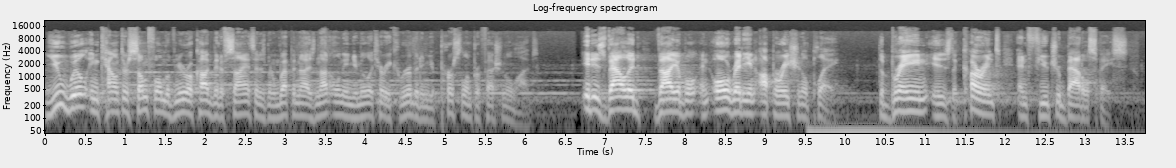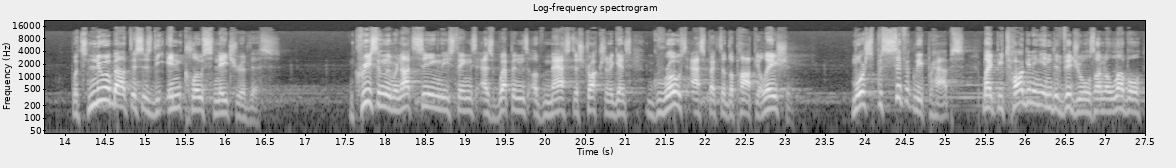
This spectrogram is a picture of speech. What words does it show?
You will encounter some form of neurocognitive science that has been weaponized not only in your military career, but in your personal and professional lives. It is valid, valuable, and already in operational play. The brain is the current and future battle space. What's new about this is the in close nature of this. Increasingly, we're not seeing these things as weapons of mass destruction against gross aspects of the population. More specifically, perhaps, might be targeting individuals on a level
